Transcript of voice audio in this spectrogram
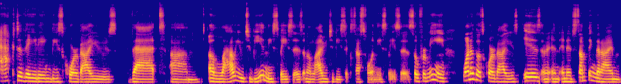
activating these core values that um, allow you to be in these spaces and allow you to be successful in these spaces. So for me, one of those core values is, and, and it's something that I'm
